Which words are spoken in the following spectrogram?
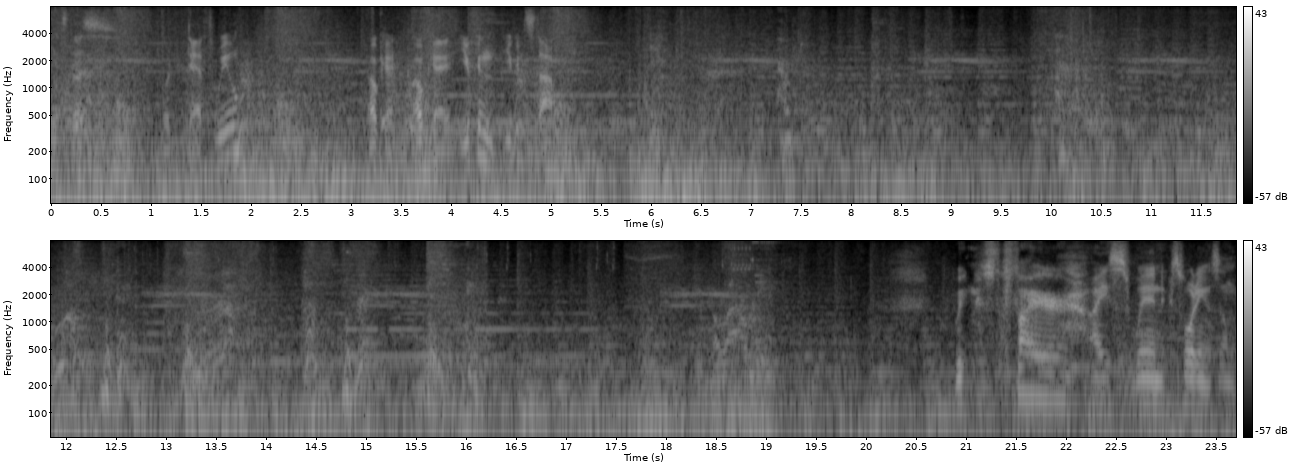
What's this? What death wheel? Okay, okay, you can you can stop. Fire, ice, wind, exploding its own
